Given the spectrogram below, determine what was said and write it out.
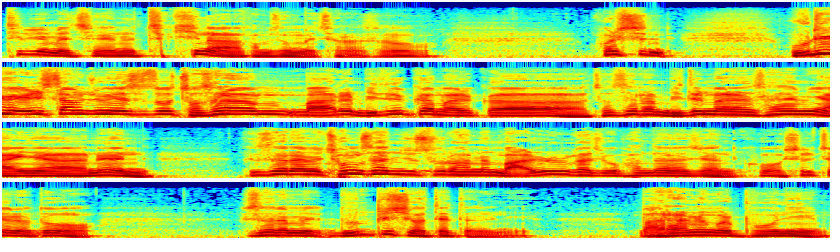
TV 매체는 특히나 감성 매체라서 훨씬 우리가 일상 중에서도 저 사람 말을 믿을까 말까, 저 사람 믿을 만한 사람이 아니냐는 그 사람이 청산 유수로 하는 말을 가지고 판단하지 않고 실제로도 그 사람의 눈빛이 어땠다느니, 말하는 걸 보니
